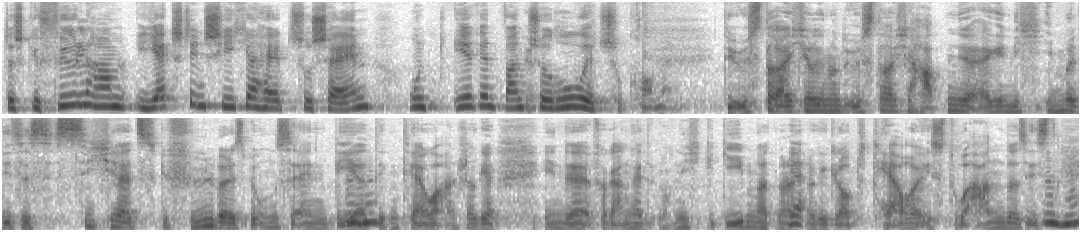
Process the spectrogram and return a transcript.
das Gefühl haben, jetzt in Sicherheit zu sein und irgendwann ja. zur Ruhe zu kommen. Die Österreicherinnen und Österreicher hatten ja eigentlich immer dieses Sicherheitsgefühl, weil es bei uns einen derartigen mhm. Terroranschlag ja in der Vergangenheit noch nicht gegeben hat. Man ja. hat immer geglaubt, Terror ist woanders, ist mhm.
